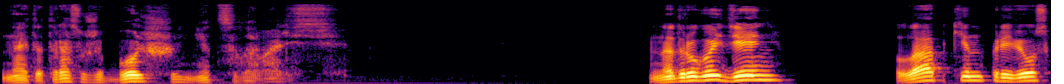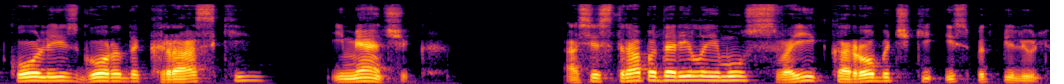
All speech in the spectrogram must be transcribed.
на этот раз уже больше не целовались. На другой день Лапкин привез Коле из города краски и мячик — а сестра подарила ему свои коробочки из-под пилюль.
